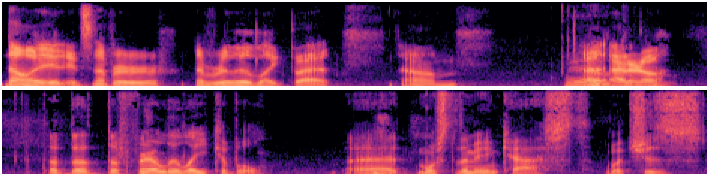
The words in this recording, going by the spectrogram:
no, it, it's never never really like that. Um, yeah, I, I, don't know. They're, they're fairly likable. Uh, most of the main cast, which is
